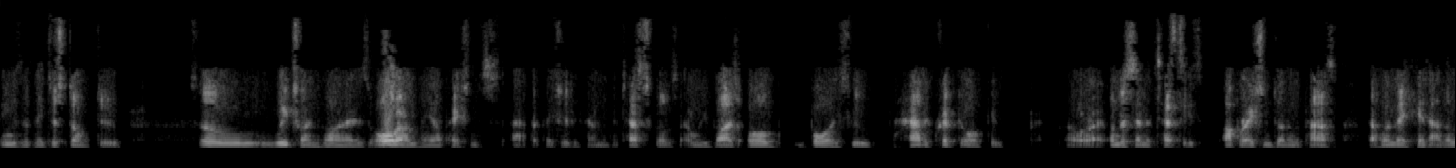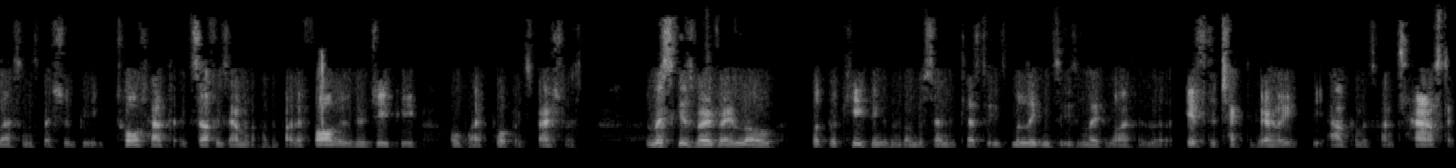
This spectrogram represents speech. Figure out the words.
things that they just don't do. So we try and advise all our male patients uh, that they should examine their testicles, and we advise all boys who had a cryptorchid or undescended testes operation done in the past that when they hit adolescence, they should be taught how to self-examine either by their father, their GP, or by appropriate specialist. The risk is very, very low, but the key thing about undescended testes, malignancies in later life, is that if detected early, the outcome is fantastic.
